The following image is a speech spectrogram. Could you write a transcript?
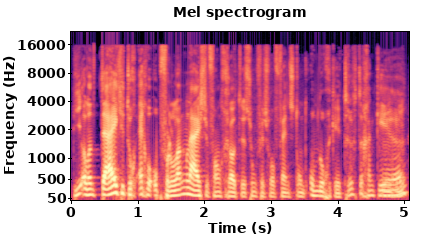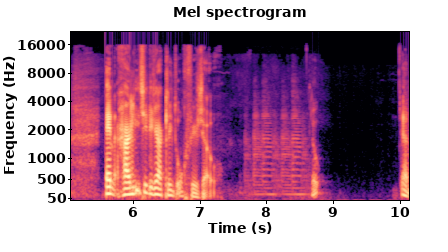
die al een tijdje toch echt wel op verlanglijsten van grote Songfestival fans stond om nog een keer terug te gaan keren. Mhm. En haar liedje dit jaar klinkt ongeveer zo. Oh. Ja.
